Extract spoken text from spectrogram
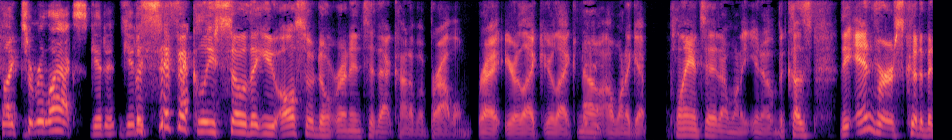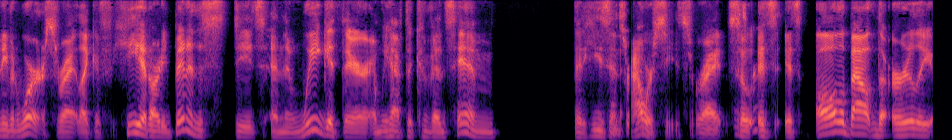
like to relax, get it, get it. Specifically so that you also don't run into that kind of a problem, right? You're like, you're like, no, I want to get planted. I want to, you know, because the inverse could have been even worse, right? Like if he had already been in the seats and then we get there and we have to convince him that he's in right. our seats, right? That's So right. it's it's all about the early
